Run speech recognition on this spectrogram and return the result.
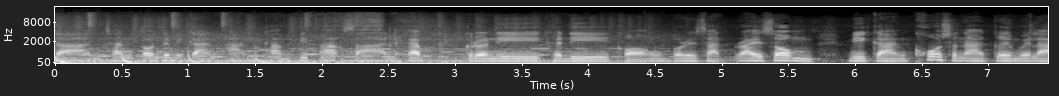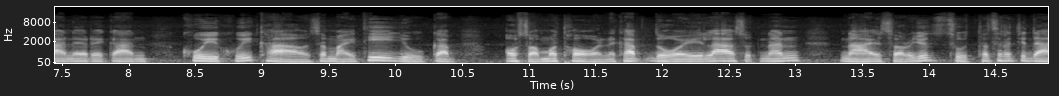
ศาลชั้นต้นได้มีการอ่านคำพิพากษานะครับ กรณีคดีของบริษัทไร่ส้ม มีการโฆษณาเกินเวลาในรายการคุยคุยข่าวสมัยที่อยู่กับอสมทนะครับ โดยล่าสุดนั้น นายสรยุทธ์สุทัศนจิดา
